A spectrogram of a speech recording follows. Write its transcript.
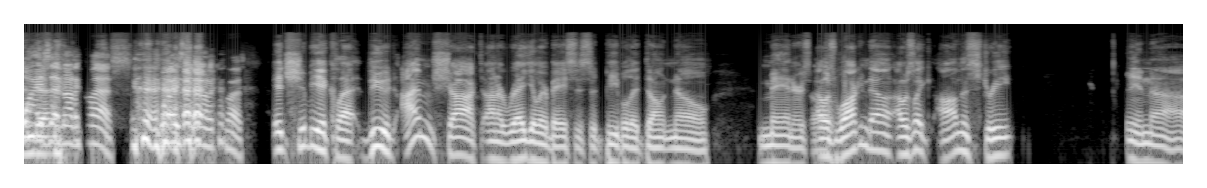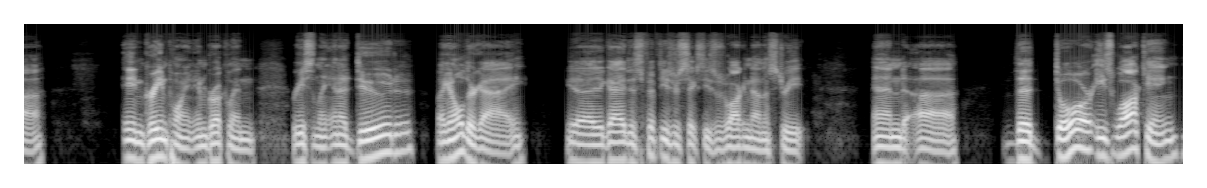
Why is uh, that not a class? Why is that not a class? It should be a class, dude. I'm shocked on a regular basis at people that don't know manners. I was Oh. walking down. I was like on the street in uh in Greenpoint in Brooklyn recently, and a dude, like an older guy, yeah, a guy in his 50s or 60s, was walking down the street, and uh the door he's walking,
